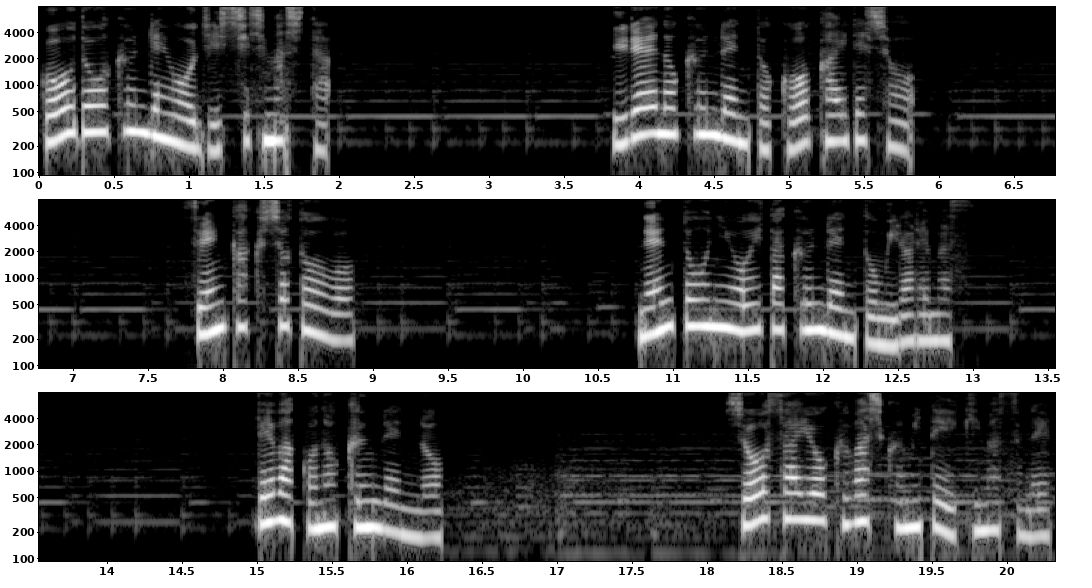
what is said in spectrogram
合同訓練を実施しました。異例の訓練と公開でしょう。尖閣諸島を念頭に置いた訓練とみられます。ではこの訓練の詳細を詳しく見ていきますね。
